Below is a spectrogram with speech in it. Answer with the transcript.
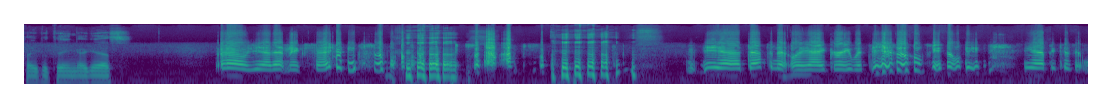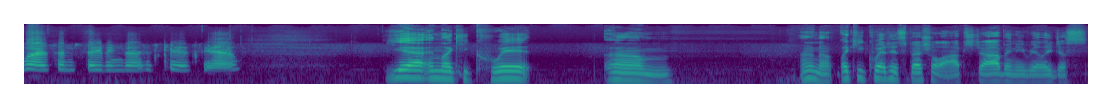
type of thing, I guess. Oh, yeah, that makes sense. yeah, definitely. I agree with you. really. Yeah, because it was him saving the his kids, yeah. yeah, and like he quit um I don't know. Like he quit his special ops job and he really just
